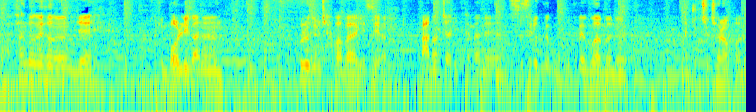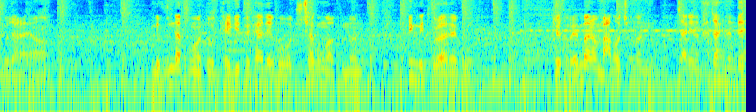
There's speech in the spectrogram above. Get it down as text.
아, 상동에서는 이제 좀 멀리 가는 콜로 좀 잡아봐야겠어요. 만 원짜리 타면은 수수료 빼고 못 빼고 하면은 한 6, 7천 원 버는 거잖아요. 근데 운 나쁘면 또 대기도 해야 되고 주차공 같으면 빙빙 돌아야 되고 그래서 웬만하면 15,000원짜리는 타자 했는데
